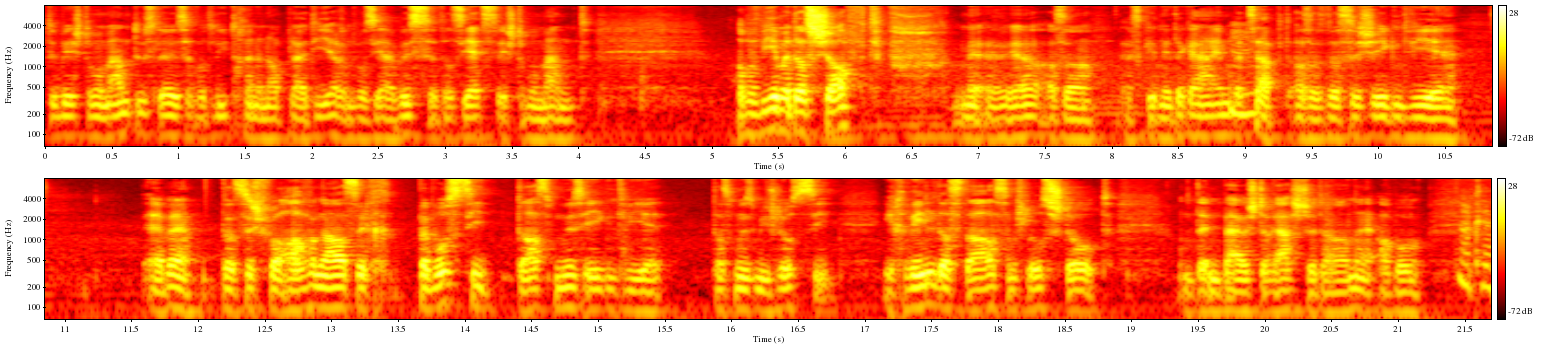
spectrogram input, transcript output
du willst den Moment auslösen, wo die Leute können applaudieren können, wo sie auch wissen, dass jetzt ist der Moment. Aber wie man das schafft, pff, ja, also es gibt nicht ein Geheimrezept. Mhm. Also das ist irgendwie, eben, das ist von Anfang an sich bewusst sein, das muss irgendwie, das muss mein Schluss sein. Ich will, dass das am Schluss steht. Und dann baust du den Rest da an. Aber okay,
